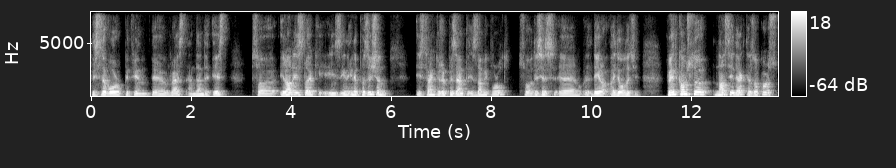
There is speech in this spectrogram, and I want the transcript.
this is a war between the west and then the east. So iran is like is in, in a position is trying to represent the islamic world. So this is uh, their ideology. When it comes to non-state actors of course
